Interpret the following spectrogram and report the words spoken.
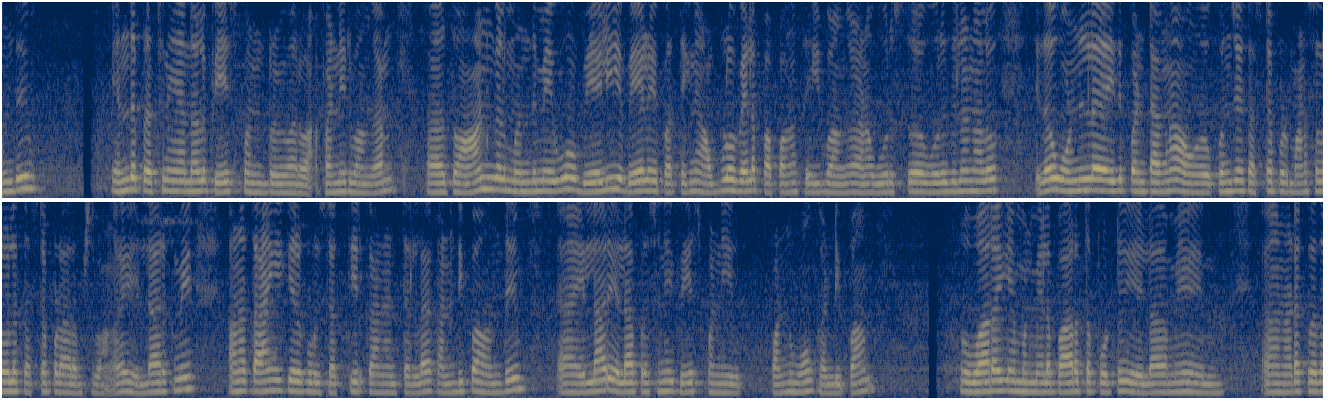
வந்து எந்த பிரச்சனையாக இருந்தாலும் ஃபேஸ் பண்ணுற பண்ணிடுவாங்க ஸோ ஆண்கள் வந்துமேவும் வெளியே வேலையை பார்த்திங்கன்னா அவ்வளோ வேலை பார்ப்பாங்க செய்வாங்க. ஆனால் ஒரு ச ஒரு இதுலனாலும் ஏதோ ஒன்றில் இது பண்ணிட்டாங்கன்னா அவங்க கொஞ்சம் கஷ்டப்படும் மனசளவில் கஷ்டப்பட ஆரம்பிச்சிருவாங்க. எல்லாருக்குமே ஆனால் தாங்கிக்கிறக்கூடிய சக்தி இருக்கான்னு தெரில கண்டிப்பாக வந்து எல்லோரும் எல்லா பிரச்சனையும் ஃபேஸ் பண்ணி பண்ணுவோம் கண்டிப்பாக ஸோ வாராகி அம்மன் மேலே பாரத்தை போட்டு எல்லாமே நடக்கிறத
